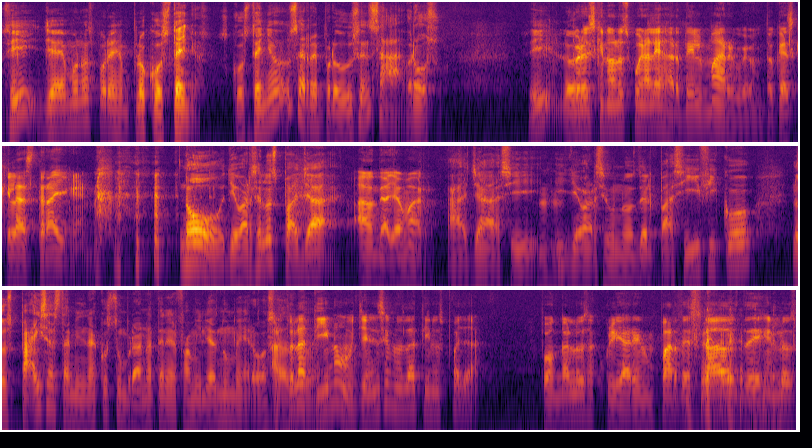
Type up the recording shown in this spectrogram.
¿sí? Llevémonos, por ejemplo, costeños. Los costeños se reproducen sabroso. ¿Sí? Pero es que no los pueden alejar del mar, weón. Toca es que las traigan. no, llevárselos para allá. A donde haya mar. Allá, sí. Y llevarse unos del Pacífico. Los paisas también acostumbraban a tener familias numerosas. Harto latino, llévense unos latinos para allá. Pónganlos a culiar en un par de estados, déjenlos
